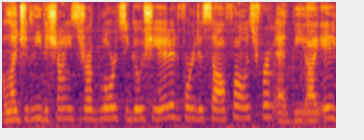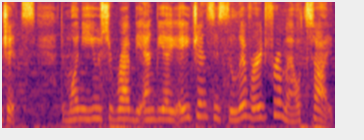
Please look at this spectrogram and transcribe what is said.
Allegedly, the Chinese drug lords negotiated for the cell phones from NBI agents. The money used to bribe the NBI agents is delivered from outside.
